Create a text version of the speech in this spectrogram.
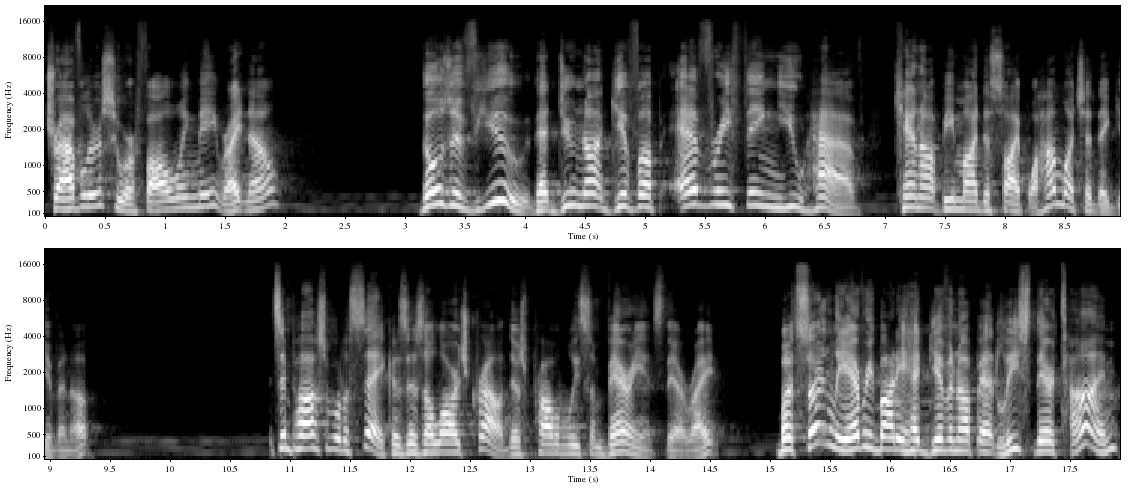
travelers who are following me right now, those of you that do not give up everything you have cannot be my disciple. How much had they given up? It's impossible to say because there's a large crowd. There's probably some variance there, right? But certainly everybody had given up at least their time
